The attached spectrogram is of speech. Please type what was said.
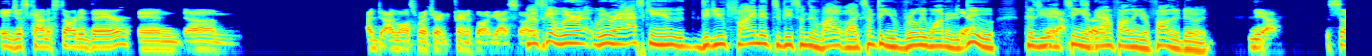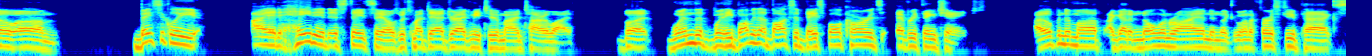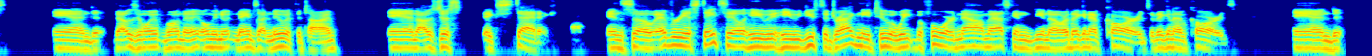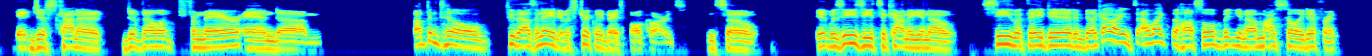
it just kind of started there. And um, I, I lost my train, train of thought, guys. Sorry. That's good. We were we were asking you, did you find it to be something vital, like something you really wanted to Yeah. do because you Yeah, had seen your so- grandfather and your father do it? Yeah. so um, basically, I had hated estate sales, which my dad dragged me to my entire life. But when the when he bought me that box of baseball cards, everything changed. I opened them up. I got a Nolan Ryan in like one of the first few packs, and that was the only one of the only names I knew at the time. And I was just ecstatic. And so every estate sale he he used to drag me to a week before. Now I'm asking, you know, are they going to have cards? Are they going to have cards? And it just kind of developed from there. And um, up until 2008, it was strictly baseball cards. And so it was easy to kind of, you know, see what they did and be like, oh, I like the hustle, but, you know, mine's totally different.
